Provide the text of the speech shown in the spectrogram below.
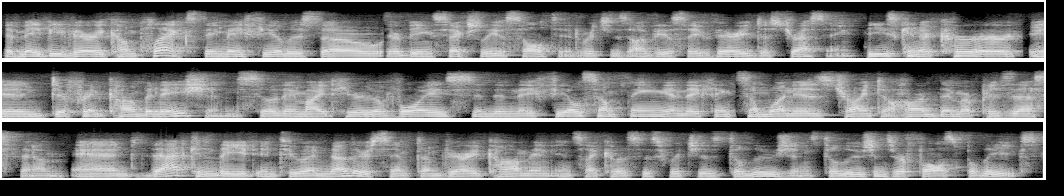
It may be very complex. They may feel as though they're being sexually assaulted, which is obviously very distressing. These can occur in different combinations. So they might hear a voice and then they feel something and they think someone is trying to harm them or possess them. And that can lead into another symptom very common in psychosis, which is delusions. Delusions are false beliefs.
